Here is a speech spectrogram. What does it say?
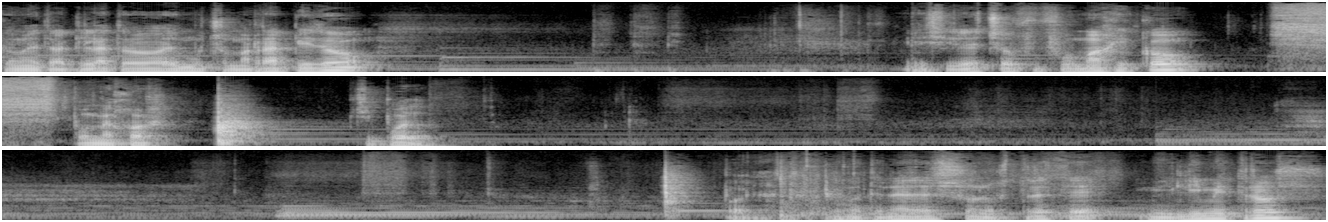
Con metraquilato es mucho más rápido. Y si de hecho fufu mágico, pues mejor, si puedo. Pues ya está, tengo que tener eso, los 13 milímetros.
